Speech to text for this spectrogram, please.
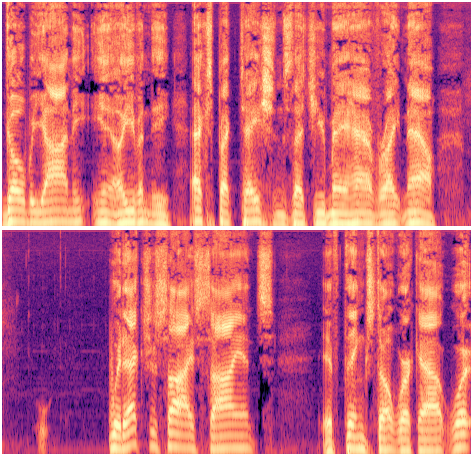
go beyond you know even the expectations that you may have right now. Would exercise science, if things don't work out, what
